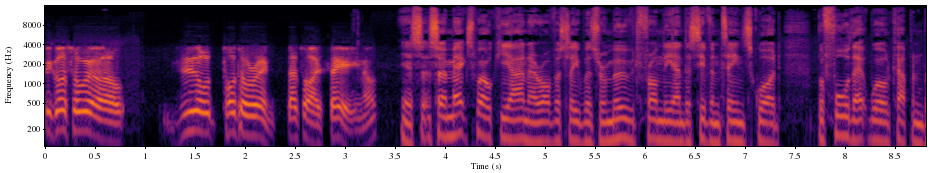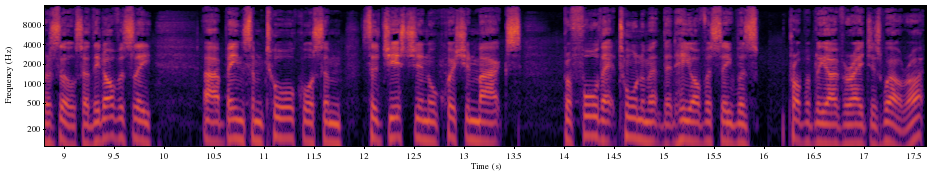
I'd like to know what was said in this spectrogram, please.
because we are zero total rent. That's what I say, you know. Yes, yeah, so, so, Maxwell Kiana obviously was removed from the under 17 squad before that World Cup in Brazil. So there'd obviously uh, been some talk or some suggestion or question marks before that tournament that he obviously was probably overage as well, right?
